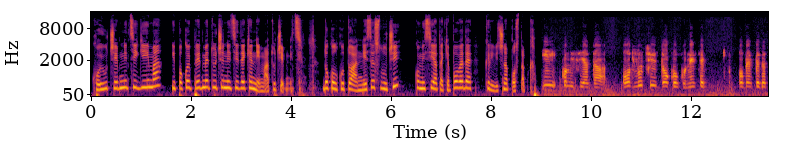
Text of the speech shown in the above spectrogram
кои учебници ги има и по кој предмет учениците ќе немаат учебници. Доколку тоа не се случи, комисијата ќе поведе кривична постапка. И комисијата одлучи доколку не се обезбедат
